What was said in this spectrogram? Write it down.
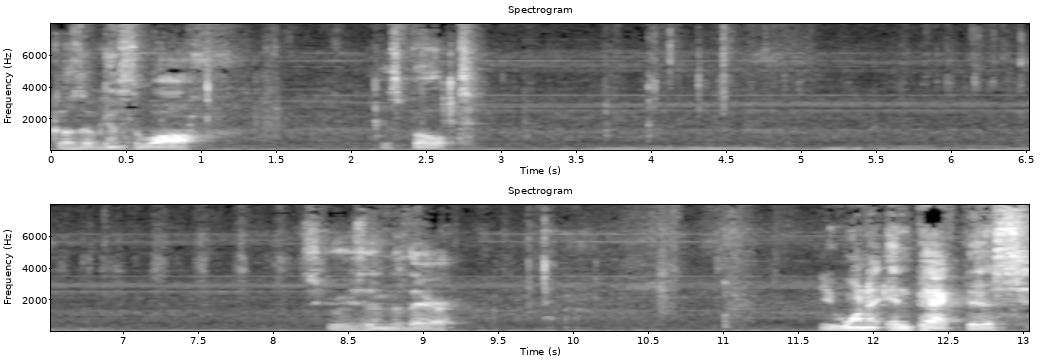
goes up against the wall. This bolt. Screws into there. You want to impact this.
